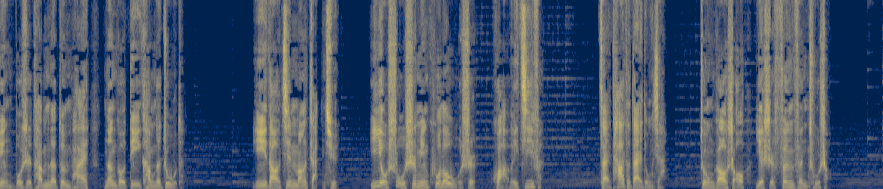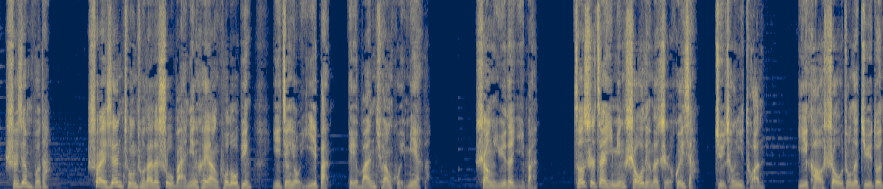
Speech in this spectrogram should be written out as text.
并不是他们的盾牌能够抵抗得住的。一道金芒斩去，已有数十名骷髅武士化为齑粉。在他的带动下，众高手也是纷纷出手。时间不大，率先冲出来的数百名黑暗骷髅兵已经有一半给完全毁灭了，剩余的一半，则是在一名首领的指挥下聚成一团，依靠手中的巨盾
